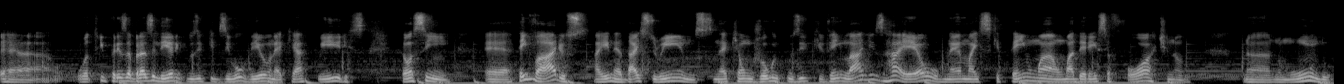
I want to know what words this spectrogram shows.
é, outra empresa brasileira, inclusive que desenvolveu, né? Que é a Quiris. Então assim, é, tem vários aí, né? Dice Dreams, né? Que é um jogo inclusive que vem lá de Israel, né? Mas que tem uma, uma aderência forte no, na, no mundo.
